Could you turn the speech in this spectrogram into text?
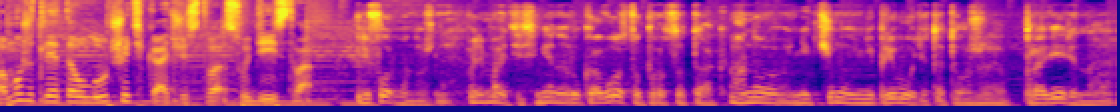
Поможет ли это улучшить качество судейства? Реформы нужны. Понимаете, смена руководства просто так, оно ни к чему не приводит. Это уже проверено.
